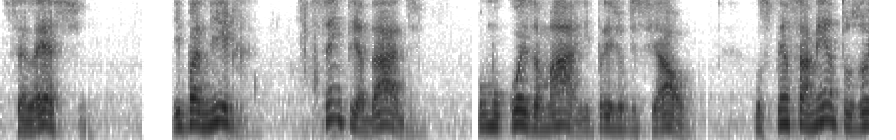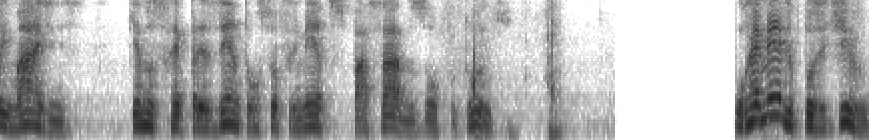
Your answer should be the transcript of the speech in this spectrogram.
celeste e banir sem piedade, como coisa má e prejudicial, os pensamentos ou imagens que nos representam sofrimentos passados ou futuros? O remédio positivo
